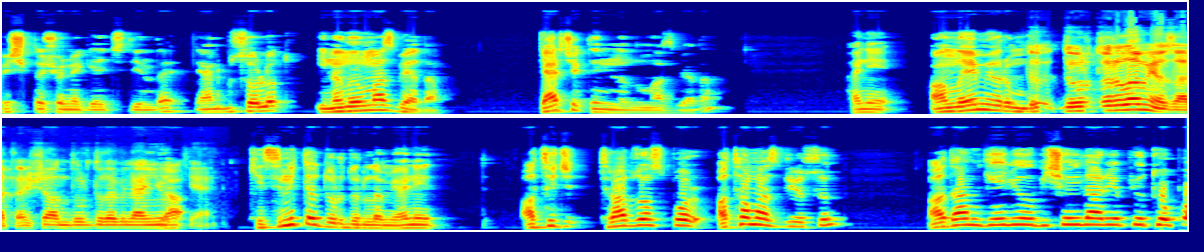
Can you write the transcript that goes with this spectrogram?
Beşiktaş öne geçtiğinde. Yani bu Sörlot inanılmaz bir adam. Gerçekten inanılmaz bir adam. Hani anlayamıyorum. Du- durdurulamıyor zaten. Şu an durdurabilen yok Ya- yani. kesinlikle durdurulamıyor. Hani atıcı Trabzonspor atamaz diyorsun. Adam geliyor bir şeyler yapıyor, topu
